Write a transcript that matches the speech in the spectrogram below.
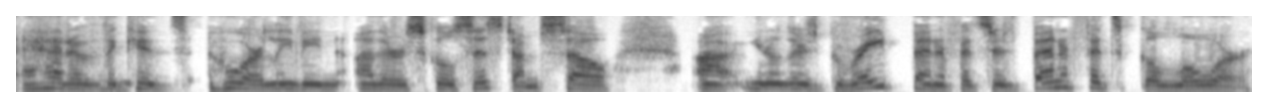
ahead of the mm-hmm. kids who are leaving other school systems. So, uh, you know, there's great benefits. There's benefits galore.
